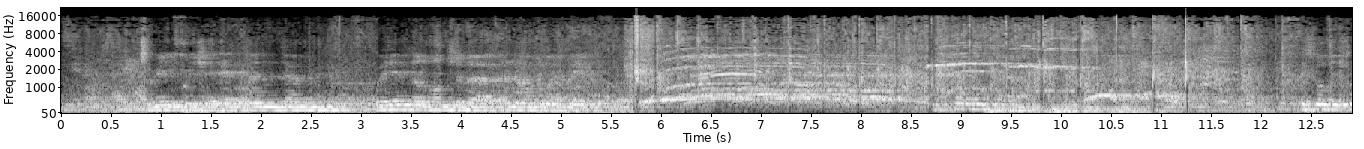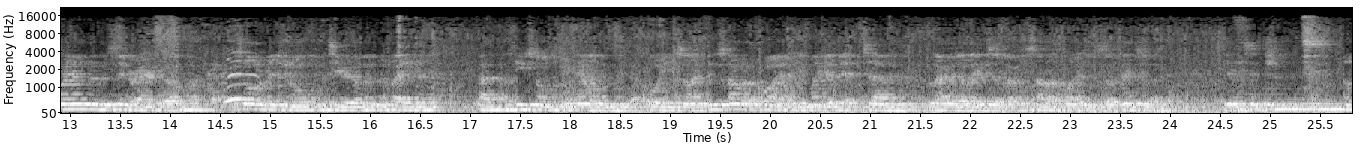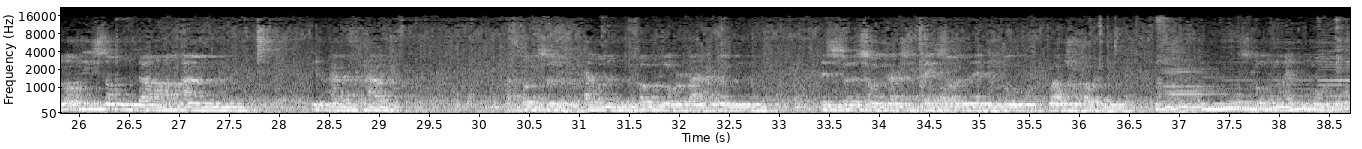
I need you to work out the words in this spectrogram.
Really appreciate it. And um, we're here for the launch of a, an album, I think. It's called The Clown and the Cigarette Girl. It's all original material. I'm going to play uh, a few songs from the album for you tonight. We'll start off quiet. You might get a bit uh, louder later, but we'll start off quiet. So thanks for your attention. A lot of these songs are, um, you know, have, have I suppose sort of element of folklore about them. And this first song is actually based on a medieval Welsh poem. It's called Night Morning.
